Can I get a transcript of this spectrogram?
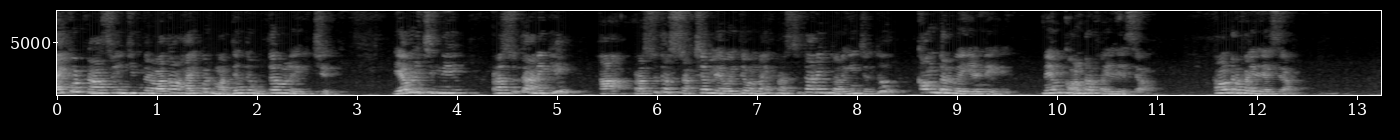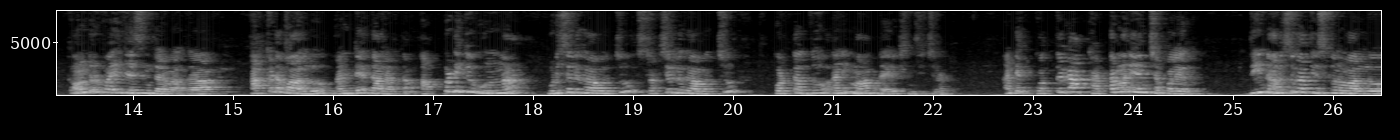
హైకోర్టును ఆశ్రయించిన తర్వాత హైకోర్టు మధ్యంతర ఉత్తర్వులు ఇచ్చింది. ఏమనిచ్చింది ప్రస్తుతానికి ఆ ప్రస్తుత స్ట్రక్చర్లు ఏవైతే ఉన్నాయో ప్రస్తుతానికి తొలగించద్దు. కౌంటర్ వేయండి. మేము కౌంటర్ ఫైల్ చేసాం కౌంటర్ ఫైల్ చేసాం కౌంటర్ ఫైల్ చేసిన తర్వాత అక్కడ వాళ్ళు అంటే దాని అర్థం అప్పటికి ఉన్న గుడిసెలు కావచ్చు స్ట్రక్చర్లు కావచ్చు కొట్టద్దు అని మాకు డైరెక్షన్స్ ఇచ్చినట్టు. అంటే కొత్తగా కట్టమని ఏం చెప్పలేదు. దీన్ని అలుసుగా తీసుకున్న వాళ్ళు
